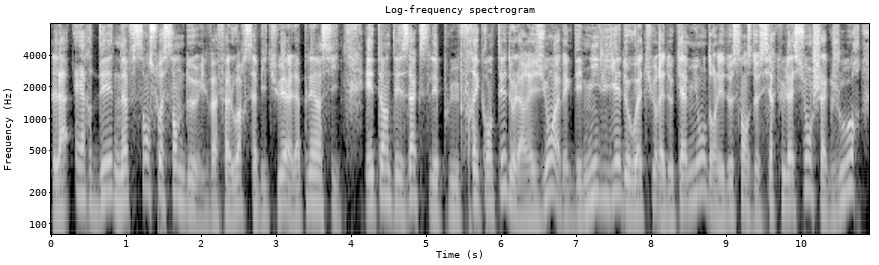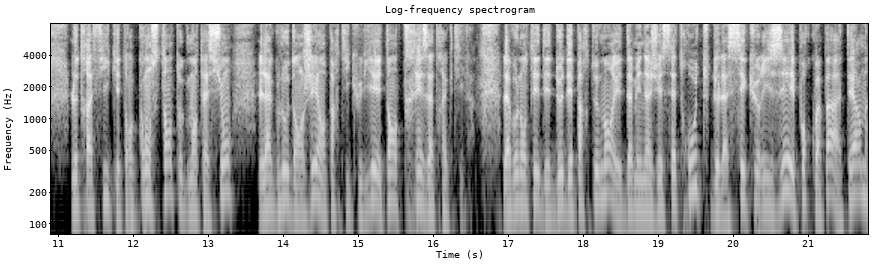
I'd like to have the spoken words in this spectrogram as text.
La RD 962, il va falloir s'habituer à l'appeler ainsi, est un des axes les plus fréquentés de la région avec des milliers de voitures et de camions dans les deux sens de circulation chaque jour. Le trafic est en constante augmentation, l'agglo d'Angers en particulier étant très attractive. La volonté des deux départements est d'aménager cette route, de la sécuriser et pourquoi pas à terme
